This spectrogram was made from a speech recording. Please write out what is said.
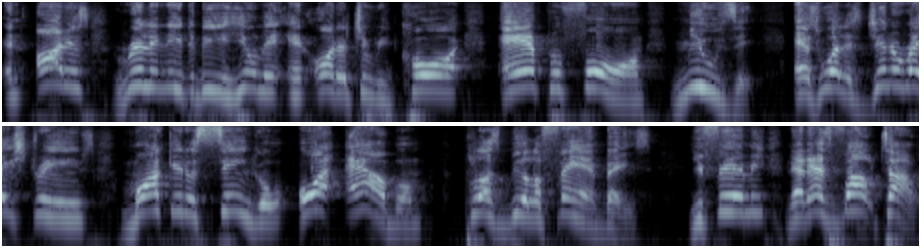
an artist really need to be human in order to record and perform music, as well as generate streams, market a single or album, plus build a fan base? You feel me? Now that's Vault Talk.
